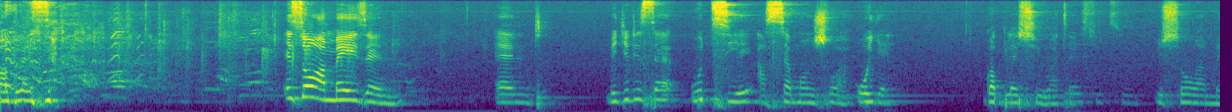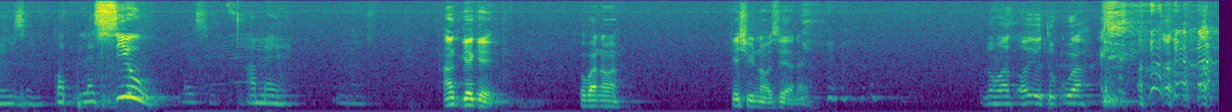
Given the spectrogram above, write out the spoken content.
God bless you. It's so amazing. And megye di sɛ wotie asɛm nso a woyɛ. God bless you. Ate. Bless you too. You're so amazing. God bless you. Bless you too. Amen. Uncle Gege. Over now. Case you know, say, No, what- oh, you took what?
